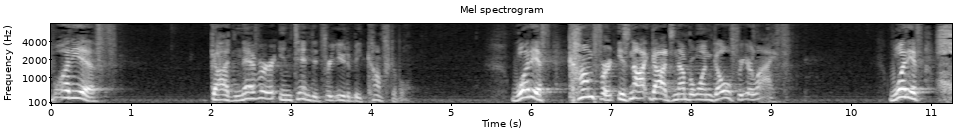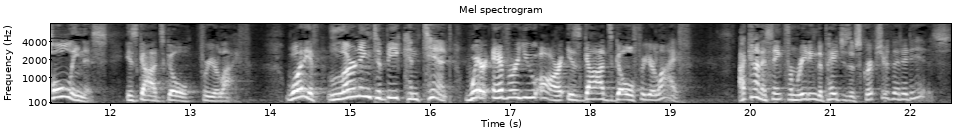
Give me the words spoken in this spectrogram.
What if God never intended for you to be comfortable? What if comfort is not God's number one goal for your life? What if holiness is God's goal for your life? What if learning to be content wherever you are is God's goal for your life? I kind of think from reading the pages of Scripture that it is.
